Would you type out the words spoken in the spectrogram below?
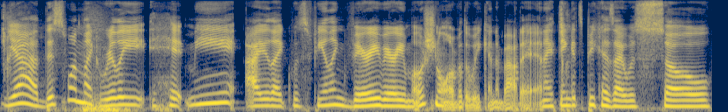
Yeah, this one like really hit me. I like was feeling very very emotional over the weekend about it. And I think it's because I was so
